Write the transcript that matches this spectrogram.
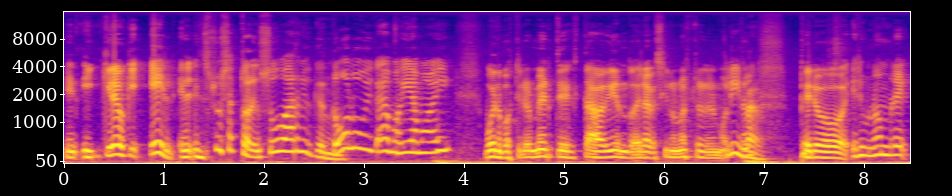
Y, y creo que él, en, en su sector, en su barrio, Mm. que todos lo ubicábamos, íbamos ahí. Bueno, posteriormente estaba viendo, era vecino nuestro en el Molino. Claro. Pero era un hombre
